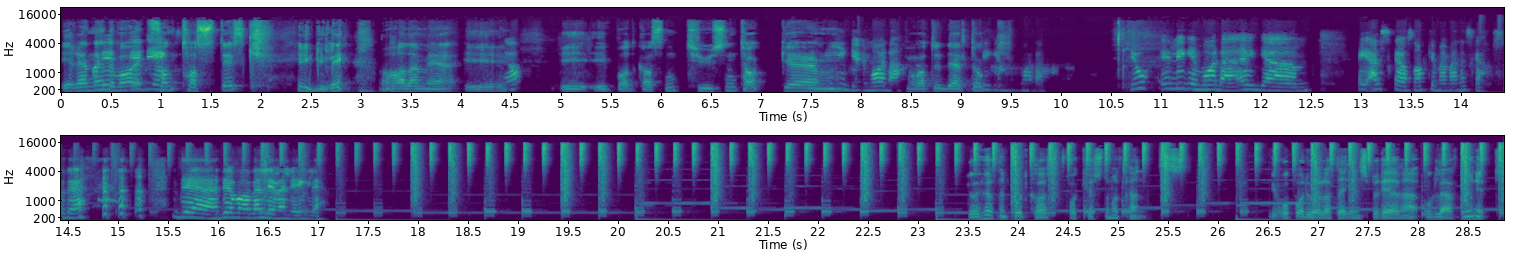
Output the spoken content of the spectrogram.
Irene, det, det, var det, det, fantastisk hyggelig å ha deg med i, ja. i, i podkasten. Tusen takk um, for at du deltok. I like jo, i like måte. Jeg, uh, jeg, elsker å snakke med mennesker, så det, det var veldig, veldig hyggelig. Du har hørt en podkast fra Customer Trend. Vi håper du har latt deg inspirere og lært noe nytt.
